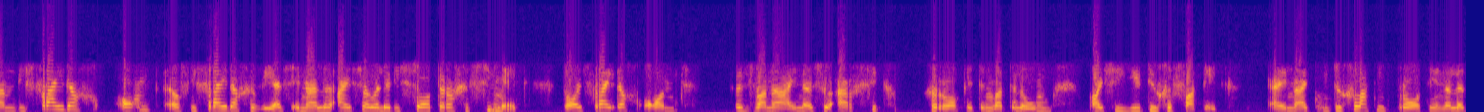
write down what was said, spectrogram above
Um die Vrydag aand of die Vrydag gewees en hulle hy sou hulle die Saterdag gesien het. Daai Vrydag aand is wanneer hy nou so erg siek geraak het en wat hulle hom ICU toe gevat het en hy kon toe glad nie praat nie en hulle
